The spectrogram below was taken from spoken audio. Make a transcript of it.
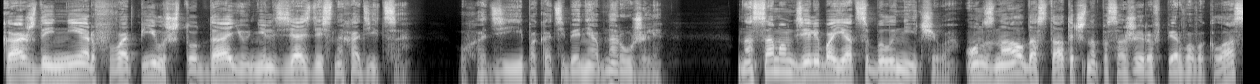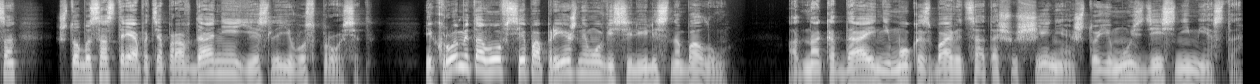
Каждый нерв вопил, что Даю нельзя здесь находиться. «Уходи, пока тебя не обнаружили», на самом деле бояться было нечего. Он знал достаточно пассажиров первого класса, чтобы состряпать оправдание, если его спросят. И кроме того, все по-прежнему веселились на балу. Однако Дай не мог избавиться от ощущения, что ему здесь не место,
